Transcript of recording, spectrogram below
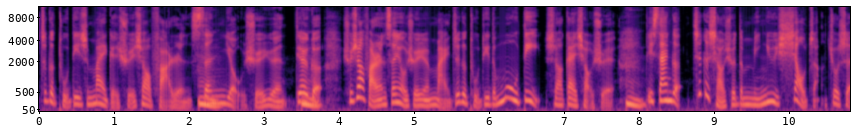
这个土地是卖给学校法人森友学员；嗯、第二个，学校法人森友学员买这个土地的目的是要盖小学；嗯，第三个，这个小学的名誉校长就是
